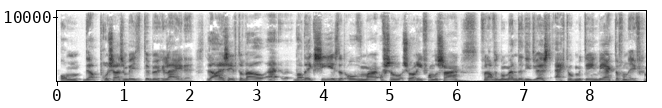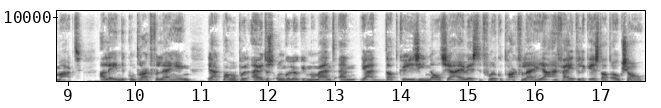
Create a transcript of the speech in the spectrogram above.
om dat proces een beetje te begeleiden. Dus Ajax heeft er wel, wat ik zie is dat Overmars, of sorry, Van der Sar, vanaf het moment dat hij het wist, echt ook meteen werk ervan heeft gemaakt. Alleen de contractverlenging ja, kwam op een uiterst ongelukkig moment. En ja, dat kun je zien als, ja, hij wist het voor de contractverlenging. Ja, en feitelijk is dat ook zo.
